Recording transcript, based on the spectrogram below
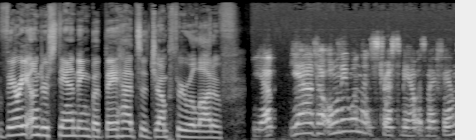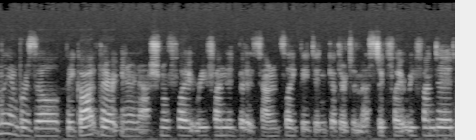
very understanding, but they had to jump through a lot of. Yep. Yeah, the only one that stressed me out was my family in Brazil. They got their international flight refunded, but it sounded like they didn't get their domestic flight refunded.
